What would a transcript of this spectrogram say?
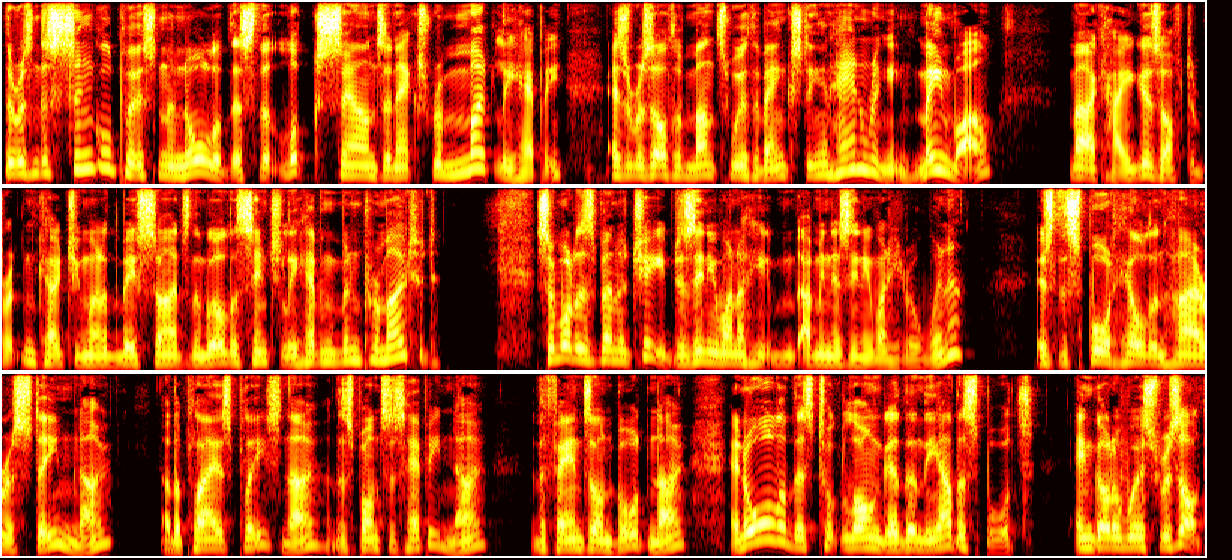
There isn't a single person in all of this that looks, sounds, and acts remotely happy as a result of months' worth of angsting and hand wringing. Meanwhile, Mark Hager's off to Britain, coaching one of the best sides in the world, essentially having been promoted. So what has been achieved? Is anyone, I mean, is anyone here a winner? Is the sport held in higher esteem? No. Are the players pleased? No. Are the sponsors happy? No. Are the fans on board? No. And all of this took longer than the other sports and got a worse result.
